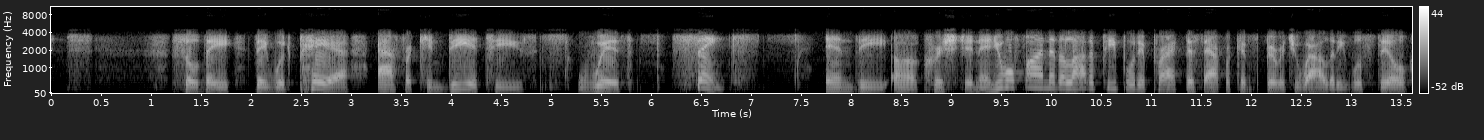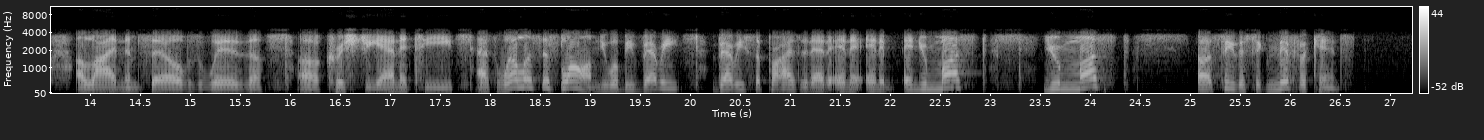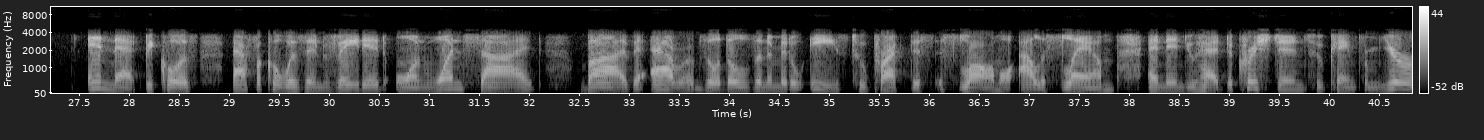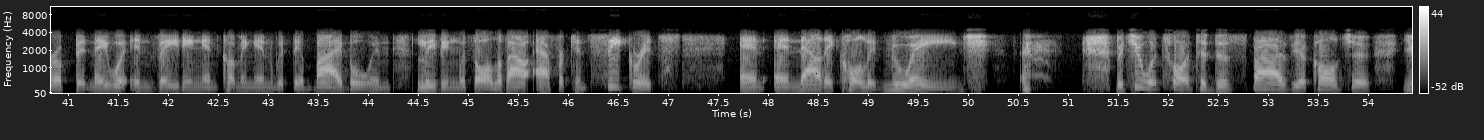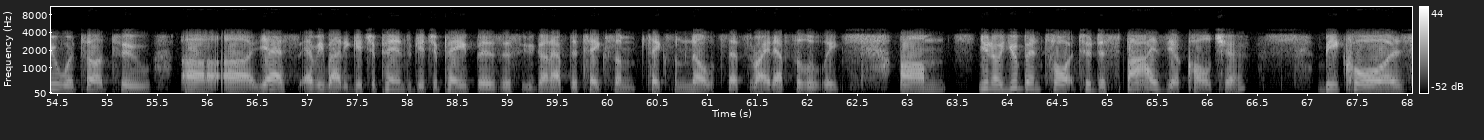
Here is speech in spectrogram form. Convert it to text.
So they they would pair African deities with saints in the uh, Christian, and you will find that a lot of people that practice African spirituality will still align themselves with uh, uh, Christianity as well as Islam. You will be very, very surprised at that, and it, and it, and you must you must uh, see the significance in that because Africa was invaded on one side by the Arabs or those in the Middle East who practiced Islam or Al Islam, and then you had the Christians who came from Europe and they were invading and coming in with their Bible and leaving with all of our African secrets, and and now they call it New Age. but you were taught to despise your culture. You were taught to, uh, uh, yes, everybody get your pens, get your papers. This, you're gonna have to take some take some notes. That's right, absolutely. Um, you know, you've been taught to despise your culture because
